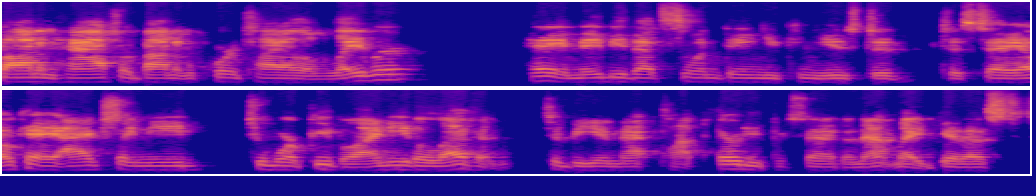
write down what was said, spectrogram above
bottom half or bottom quartile of labor. Hey, maybe that's one thing you can use to to say, okay, I actually need two more people. I need eleven to be in that top thirty percent, and that might get us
